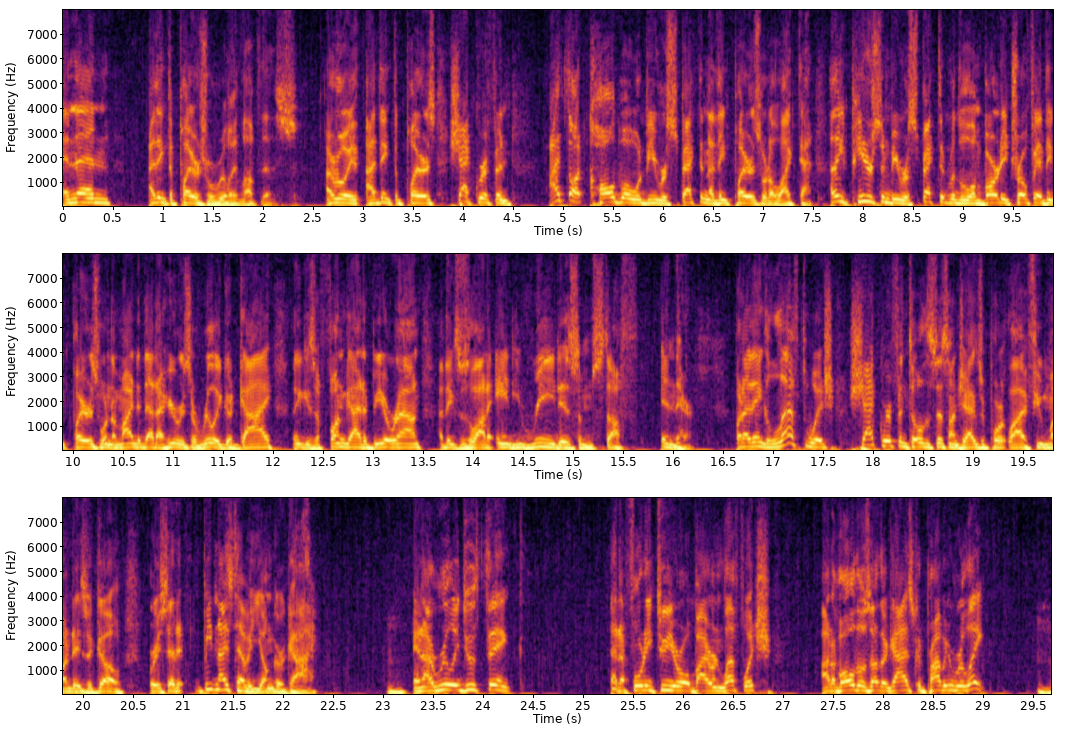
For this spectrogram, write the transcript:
And then I think the players will really love this. I really, I think the players, Shaq Griffin, I thought Caldwell would be respected, and I think players would have liked that. I think Pederson be respected with the Lombardi Trophy. I think players wouldn't have minded that. I hear he's a really good guy. I think he's a fun guy to be around. I think there's a lot of Andy Reidism stuff in there. But I think Leftwich, Shaq Griffin told us this on Jags Report Live a few Mondays ago, where he said it'd be nice to have a younger guy. Mm-hmm. And I really do think that a 42 year old Byron Leftwich, out of all those other guys, could probably relate mm-hmm.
